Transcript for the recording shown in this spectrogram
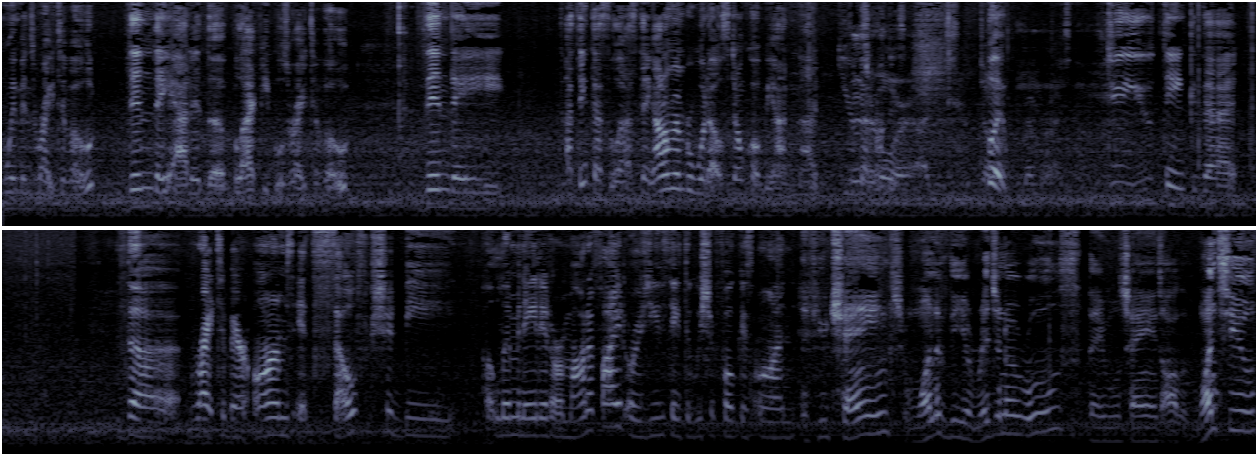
women's right to vote. Then they added the black people's right to vote. Then they, I think that's the last thing. I don't remember what else. Don't quote me. I'm not. You're There's better more. on this. I just don't but memorize them. Do you think that the right to bear arms itself should be eliminated or modified, or do you think that we should focus on? If you change one of the original rules, they will change all of. Once you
